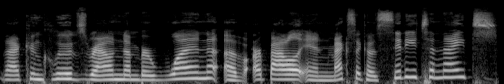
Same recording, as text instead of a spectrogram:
That concludes round number one of Art Battle in Mexico City tonight.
